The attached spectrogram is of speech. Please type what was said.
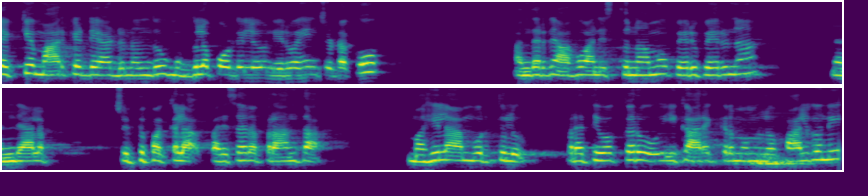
టెక్కే మార్కెట్ యార్డు నందు ముగ్గుల పోటీలు నిర్వహించుటకు అందరిని ఆహ్వానిస్తున్నాము. పేరు పేరున నంద్యాల చుట్టుపక్కల పరిసర ప్రాంత మహిళా మూర్తులు ప్రతి ఒక్కరూ ఈ కార్యక్రమంలో పాల్గొని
